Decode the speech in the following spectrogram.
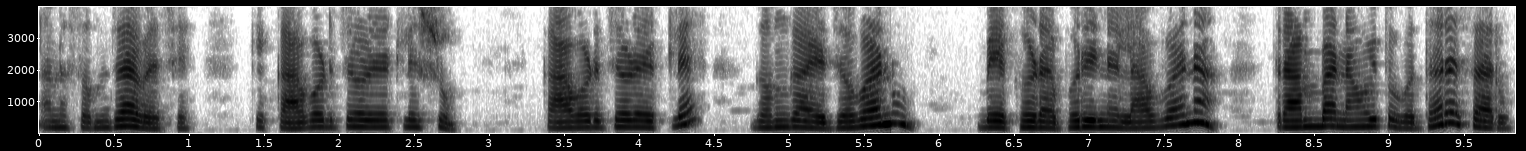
અને સમજાવે છે કે કાવડજળ એટલે શું? કાવડજળ એટલે ગંગાએ જવાનું, બે ઘડા ભરીને લાવવાના, ત્રાંબાના હોય તો વધારે સારું,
